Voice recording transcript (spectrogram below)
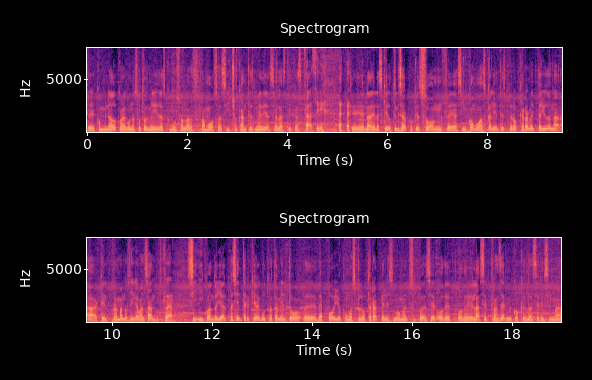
eh, combinado con algunas otras medidas como son las famosas y chocantes medias elásticas que, ah, que nadie las quiere utilizar porque son feas, incómodas, calientes, pero que realmente ayudan a, que el problema no siga avanzando. Claro. Sí, y cuando ya el paciente requiere algún tratamiento eh, de apoyo como escleroterapia, en ese momento se puede hacer, o de, o de láser transdérmico, que es láser encima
